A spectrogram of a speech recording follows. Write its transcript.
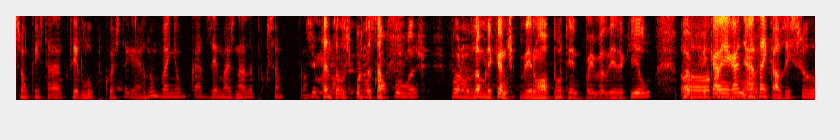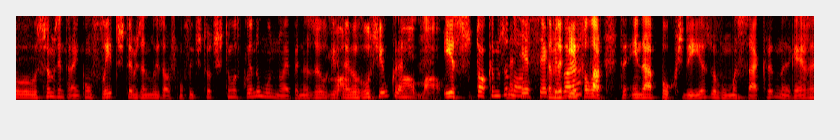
são quem está a ter lucro com esta guerra. Não me venham cá dizer mais nada porque são. Pronto. Sim, Tanto não, pela exportação. Foram os americanos que pediram ao Putin para invadir aquilo para oh, ficarem a ganhar. Não está em causa. Isso, se vamos entrar em conflitos, temos de analisar os conflitos todos que estão a decorrer no mundo, não é apenas a, mal, a Rússia e a Ucrânia. Mal, mal. Esses tocam-nos a Mas nós. É Estamos aqui a falar. Ainda há poucos dias houve um massacre na guerra,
